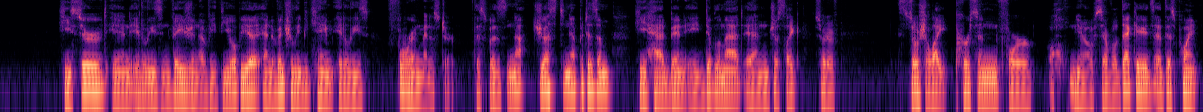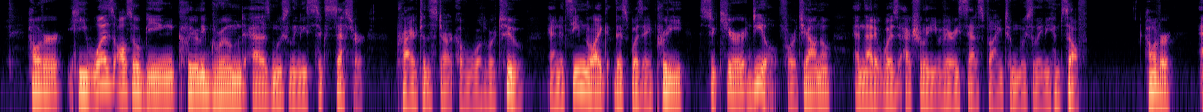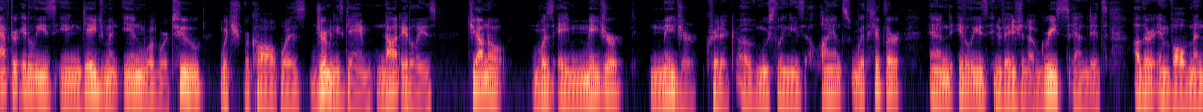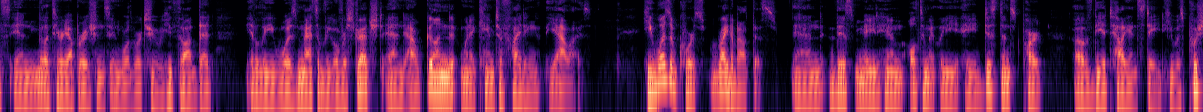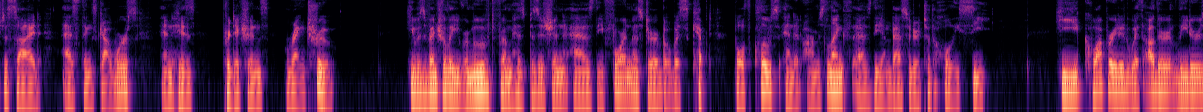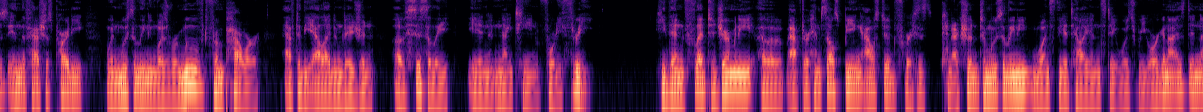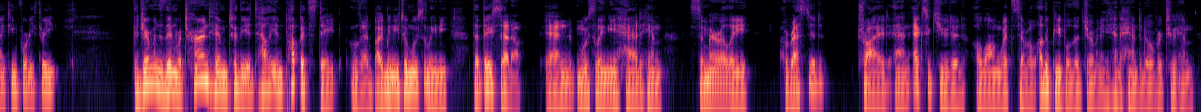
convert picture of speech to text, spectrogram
He served in Italy's invasion of Ethiopia and eventually became Italy's foreign minister. This was not just nepotism. He had been a diplomat and just like sort of socialite person for, you know, several decades at this point. However, he was also being clearly groomed as Mussolini's successor prior to the start of World War II. And it seemed like this was a pretty secure deal for Ciano and that it was actually very satisfying to Mussolini himself. However, after Italy's engagement in World War II, which recall was Germany's game, not Italy's, Ciano was a major major critic of Mussolini's alliance with Hitler and Italy's invasion of Greece and its other involvements in military operations in World War II. He thought that Italy was massively overstretched and outgunned when it came to fighting the Allies. He was, of course, right about this, and this made him ultimately a distanced part of the Italian state. He was pushed aside as things got worse, and his predictions rang true. He was eventually removed from his position as the foreign minister, but was kept both close and at arm's length as the ambassador to the Holy See. He cooperated with other leaders in the fascist party when Mussolini was removed from power after the Allied invasion of Sicily in 1943. He then fled to Germany uh, after himself being ousted for his connection to Mussolini once the Italian state was reorganized in 1943. The Germans then returned him to the Italian puppet state, led by Benito Mussolini, that they set up, and Mussolini had him summarily arrested, tried, and executed, along with several other people that Germany had handed over to him.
